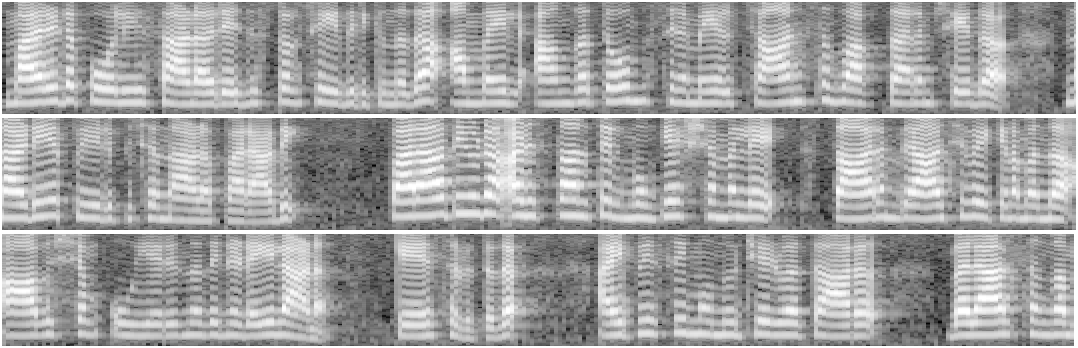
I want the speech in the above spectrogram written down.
മരട് പോലീസാണ് രജിസ്റ്റർ ചെയ്തിരിക്കുന്നത്. അമ്മയിൽ അംഗത്വവും സിനിമയിൽ ചാൻസും വാഗ്ദാനം ചെയ്ത് നടിയെ പീഡിപ്പിച്ചെന്നാണ് പരാതി. പരാതിയുടെ അടിസ്ഥാനത്തിൽ മുകേഷ് എം എൽ എ സ്ഥാനം രാജിവെക്കണമെന്ന് ആവശ്യം ഉയരുന്നതിനിടയിലാണ് കേസെടുത്തത്. ഐ പി സി മുന്നൂറ്റി എഴുപത്തി ആറ് ബലാത്സംഗം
